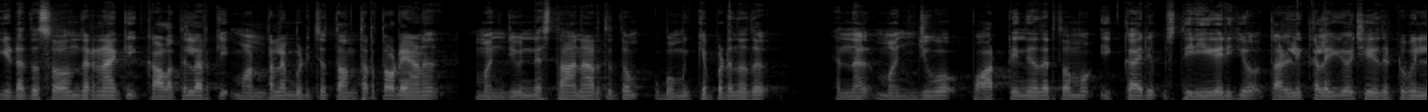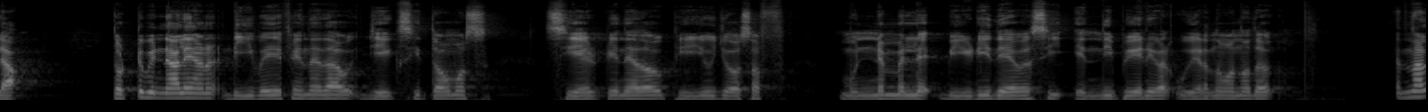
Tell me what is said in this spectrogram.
ഇടത് സ്വതന്ത്രനാക്കി കളത്തിലിറക്കി മണ്ഡലം പിടിച്ച തന്ത്രത്തോടെയാണ് മഞ്ജുവിന്റെ സ്ഥാനാർത്ഥിത്വം ഉപമിക്കപ്പെടുന്നത്. എന്നാൽ മഞ്ജുവോ പാർട്ടി നേതൃത്വമോ ഇക്കാര്യം സ്ഥിരീകരിക്കുകയോ തള്ളിക്കളയുകയോ ചെയ്തിട്ടുമില്ല. തൊട്ടു പിന്നാലെയാണ് ഡിവൈഎഫ്ഐ നേതാവ് Jaxy Thomas C I T നേതാവ് പി യു ജോസഫ് മുൻ M L A B D Devassy എന്നീ പേരുകൾ ഉയർന്നു വന്നത്. എന്നാൽ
